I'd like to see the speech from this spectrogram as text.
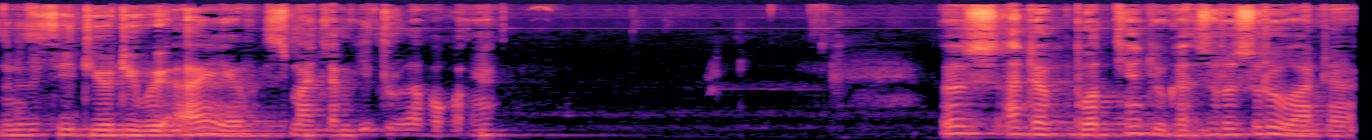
download video di WA ya semacam gitulah pokoknya. Terus ada botnya juga seru-seru ada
